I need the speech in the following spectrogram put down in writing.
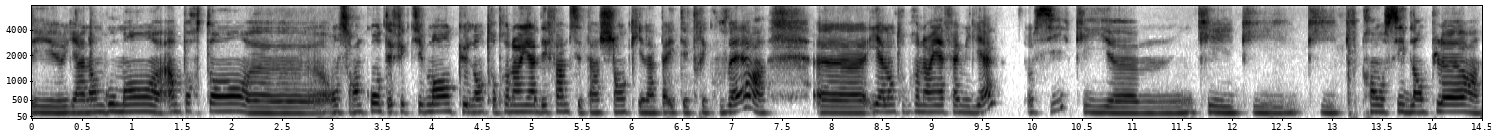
il y a un engouement important. on se rend compte effectivement que l'entrepreneuriat des femmes c'est un champ qui n'a pas été très couvert. il y a l'entrepreneuriat familial aussi, qui, euh, qui, qui, qui, prend aussi de l'ampleur,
